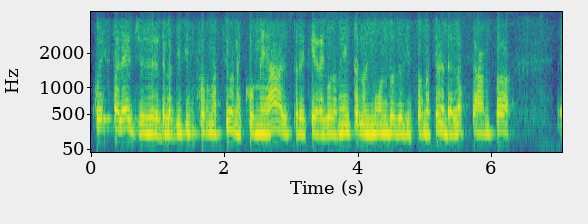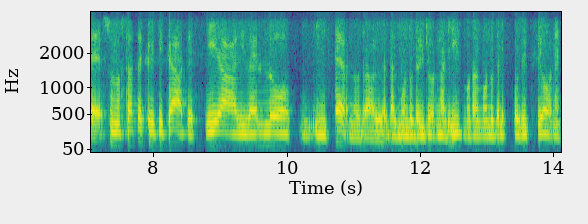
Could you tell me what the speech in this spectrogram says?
questa legge della disinformazione, come altre che regolamentano il mondo dell'informazione e della stampa, eh, sono state criticate sia a livello interno dal, dal mondo del giornalismo, dal mondo dell'esposizione,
